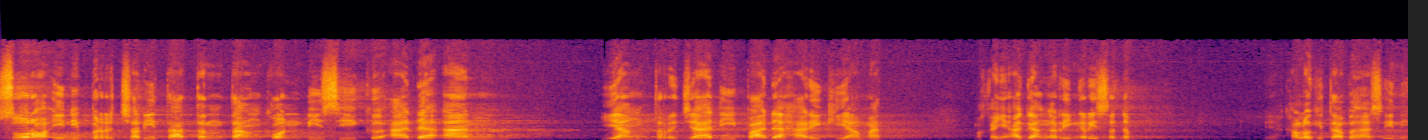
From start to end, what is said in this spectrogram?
surah ini bercerita tentang kondisi keadaan yang terjadi pada hari kiamat. Makanya agak ngeri-ngeri sedep ya, kalau kita bahas ini.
